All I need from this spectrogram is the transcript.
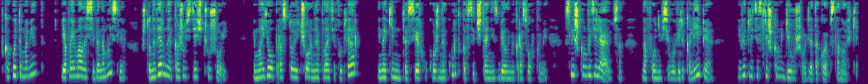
В какой-то момент я поймала себя на мысли, что, наверное, кажусь здесь чужой, и мое простое черное платье-футляр и накинутая сверху кожаная куртка в сочетании с белыми кроссовками слишком выделяются на фоне всего великолепия и выглядят слишком дешево для такой обстановки.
